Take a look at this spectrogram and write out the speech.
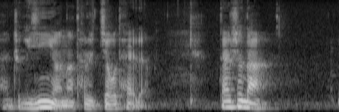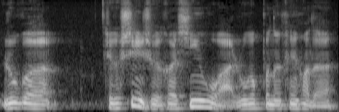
啊，这个阴阳呢它是交泰的。但是呢，如果这个肾水和心火啊，如果不能很好的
